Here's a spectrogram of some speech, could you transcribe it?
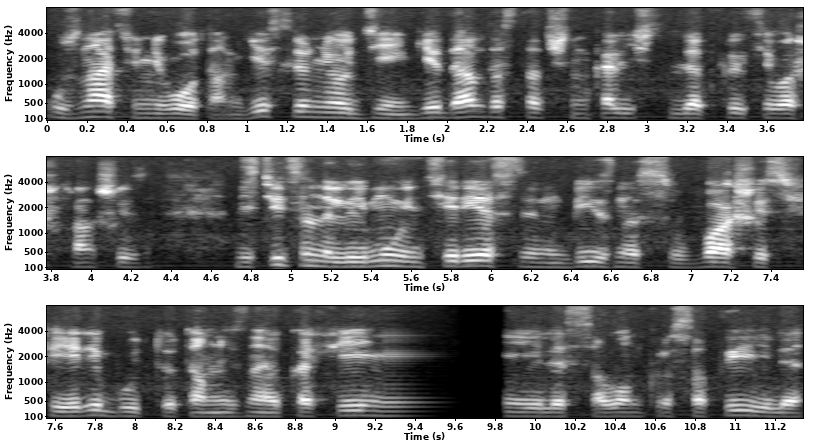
узнать у него, там, есть ли у него деньги да, в достаточном количестве для открытия вашей франшизы, действительно ли ему интересен бизнес в вашей сфере, будь то там, не знаю, кофейни, или салон красоты, или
